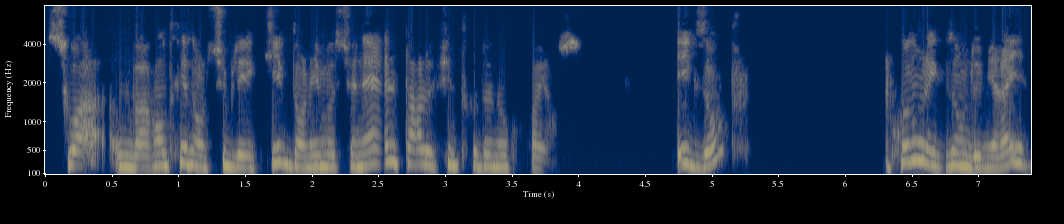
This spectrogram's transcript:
soit on va rentrer dans le subjectif, dans l'émotionnel, par le filtre de nos croyances. Exemple, prenons l'exemple de Mireille.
